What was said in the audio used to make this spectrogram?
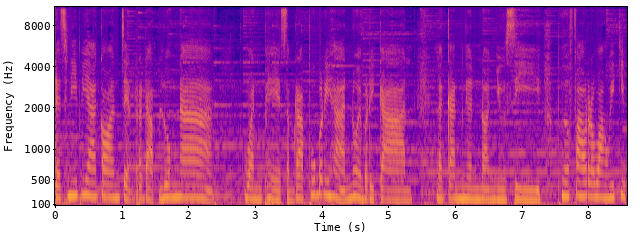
ดัชนีพยากรณ์ 7 ระดับล่วงหน้า วันเพจสำหรับผู้บริหารหน่วยบริการ และการเงินนอน UC เพื่อเฝ้าระวังวิกฤต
